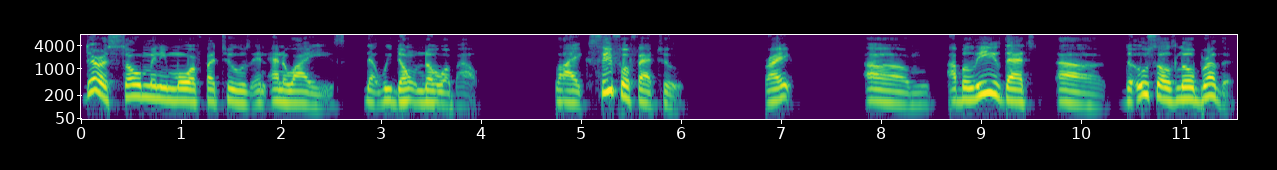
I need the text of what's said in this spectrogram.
there are so many more Fatus and Anoa'is that we don't know about. Like Sifa Fatu, right? Um, I believe that's uh the Usos' little brother.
